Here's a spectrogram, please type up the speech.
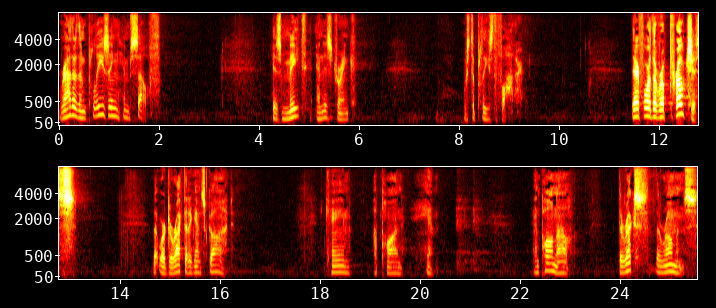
Rather than pleasing himself, his meat and his drink was to please the Father. Therefore, the reproaches that were directed against God came upon him. And Paul now directs the Romans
